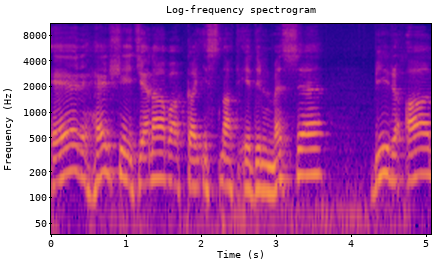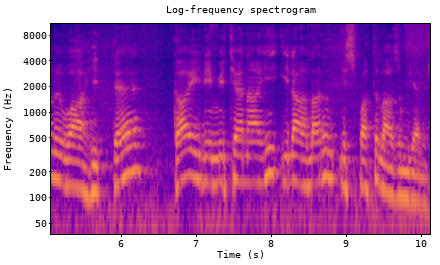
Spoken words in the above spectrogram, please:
eğer her şey Cenab-ı Hakk'a isnat edilmezse bir anı vahitte gayri mütenahi ilahların ispatı lazım gelir.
